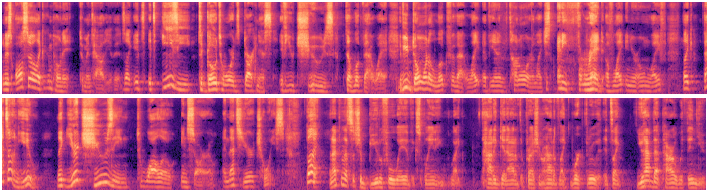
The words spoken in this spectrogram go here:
But there's also like a component to mentality of it. It's like it's it's easy to go towards darkness if you choose to look that way. If you don't want to look for that light at the end of the tunnel or like just any thread of light in your own life, like that's on you. Like you're choosing to wallow in sorrow, and that's your choice. But And I think that's such a beautiful way of explaining like how to get out of depression or how to like work through it. It's like you have that power within you.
